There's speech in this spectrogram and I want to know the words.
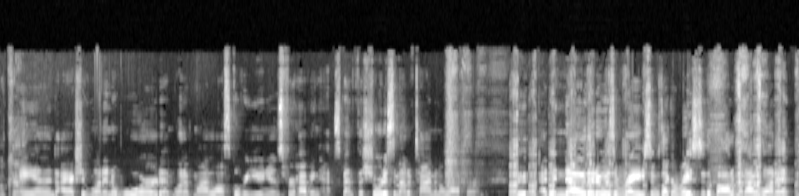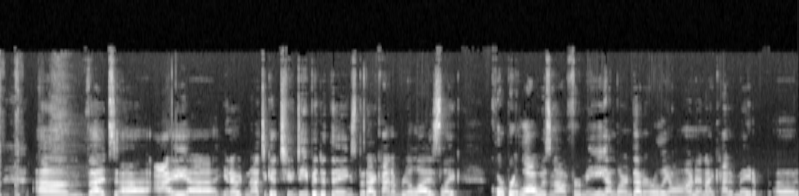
okay. And I actually won an award at one of my law school reunions for having spent the shortest amount of time in a law firm. I didn't know that it was a race. It was like a race to the bottom, and I won it. Um, but uh, I, uh, you know, not to get too deep into things, but I kind of realized like corporate law was not for me. I learned that early on, and I kind of made a, a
